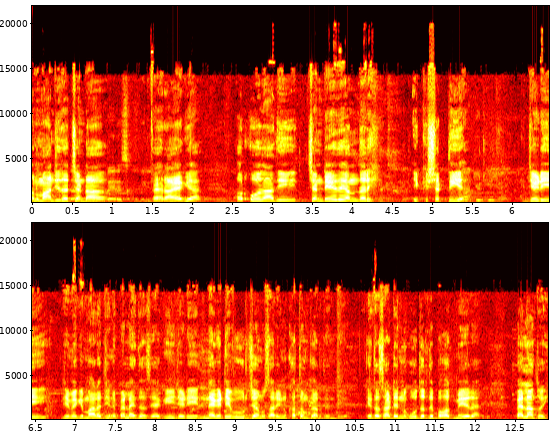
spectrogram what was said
ਹਨੂਮਾਨ ਜੀ ਦਾ ਝੰਡਾ ਫਹਿਰਾਇਆ ਗਿਆ ਔਰ ਉਹਨਾਂ ਦੀ ਝੰਡੇ ਦੇ ਅੰਦਰ ਹੀ ਇੱਕ ਸ਼ਕਤੀ ਹੈ ਜਿਹੜੀ ਜਿਵੇਂ ਕਿ ਮਹਾਰਾਜ ਜੀ ਨੇ ਪਹਿਲਾਂ ਹੀ ਦੱਸਿਆ ਕਿ ਜਿਹੜੀ 네ਗੇਟਿਵ ਊਰਜਾ ਨੂੰ ਸਾਰੀ ਨੂੰ ਖਤਮ ਕਰ ਦਿੰਦੀ ਹੈ, ਇਹ ਤਾਂ ਸਾਡੇ ਨਕੋਦਰ ਤੇ ਬਹੁਤ ਮਿਹਰ ਹੈ। ਪਹਿਲਾਂ ਤੋਂ ਹੀ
